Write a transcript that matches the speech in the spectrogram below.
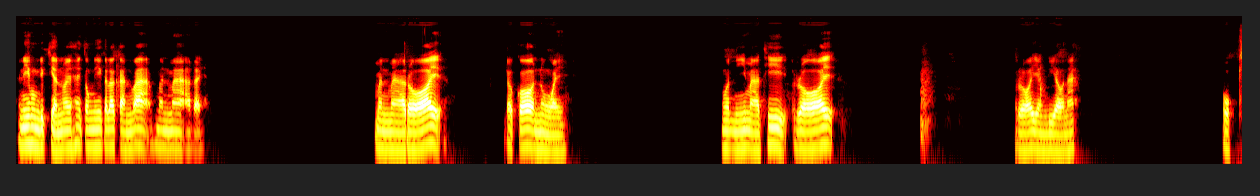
อันนี้ผมจะเขียนไว้ให้ตรงนี้ก็แล้วกันว่ามันมาอะไร มันมาร้อย แล้วก็หน่วย งวดนี้มาที่ร้อยร้อยอย่างเดียวนะ โอเค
